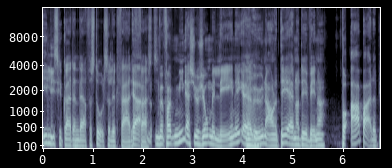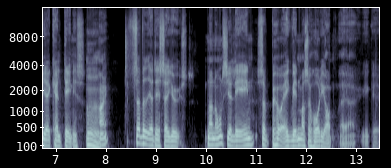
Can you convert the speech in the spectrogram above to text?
I lige skal gøre den der forståelse lidt færdig Ja, først. men for min association med lægen, ikke, af mm. øgenavnet, det er, når det er venner. På arbejdet bliver jeg kaldt Dennis. Mm. Okay? Så ved jeg, det er seriøst. Når nogen siger lægen, så behøver jeg ikke vende mig så hurtigt om. Jeg ikke, øh,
